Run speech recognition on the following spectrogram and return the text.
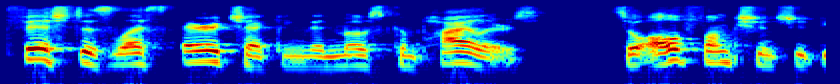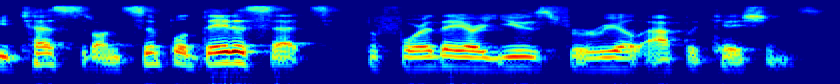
Fish does less error checking than most compilers, so all functions should be tested on simple datasets before they are used for real applications.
